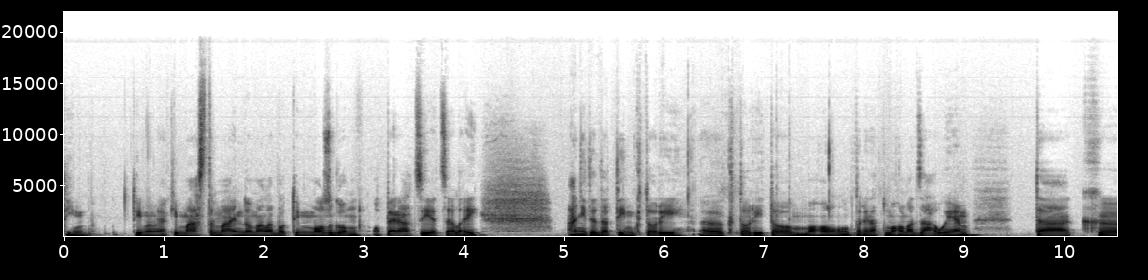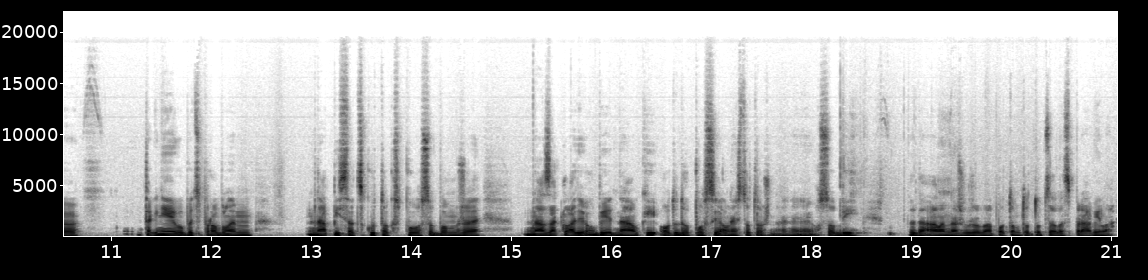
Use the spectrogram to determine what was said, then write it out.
tým, tým nejakým mastermindom alebo tým mozgom operácie celej, ani teda tým, ktorý, ktorý, to mohol, ktorý na to mohol mať záujem tak, e, tak nie je vôbec problém napísať skutok spôsobom, že na základe objednávky od doposiaľ nestotožnej osoby, teda Alena Žužová potom toto celé spravila.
